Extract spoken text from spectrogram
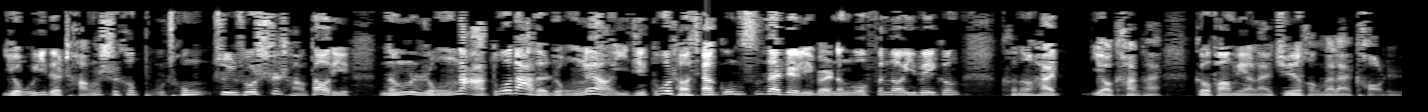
有益的尝试和补充。至于说市场到底能容纳多大的容量，以及多少家公司在这里边能够分到一杯羹，可能还要看看各方面来均衡的来考虑。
